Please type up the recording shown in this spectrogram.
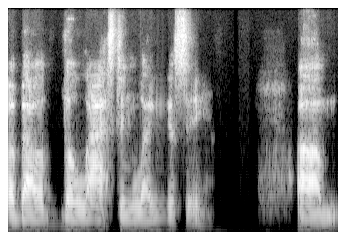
about the lasting legacy. Um,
